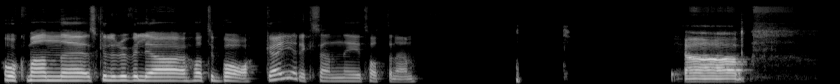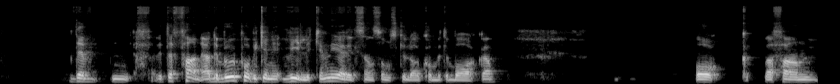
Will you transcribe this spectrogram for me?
Håkman, eh, skulle du vilja ha tillbaka Eriksen i Tottenham? Ja, det, vet fan, ja, det beror på vilken, vilken Eriksen som skulle ha kommit tillbaka. Och vad fan,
